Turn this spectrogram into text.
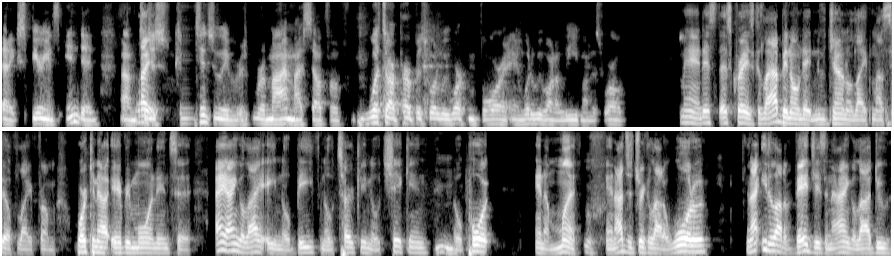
that experience ended um, right. to just continually re- remind myself of what's our purpose, what are we working for, and what do we want to leave on this world. Man, that's that's crazy because like, I've been on that new journal life myself, like from working out every morning to hey, I ain't gonna lie, I ain't ate no beef, no turkey, no chicken, mm. no pork in a month, Oof. and I just drink a lot of water. And I eat a lot of veggies, and I ain't gonna lie, I do.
